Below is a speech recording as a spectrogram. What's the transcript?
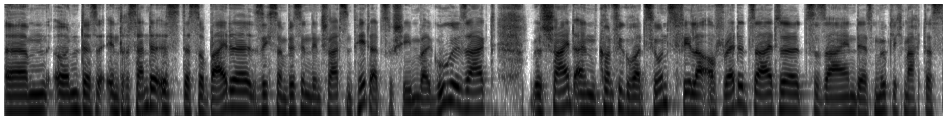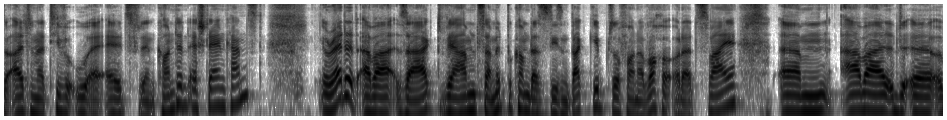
Ähm, und das Interessante ist, dass so beide sich so ein bisschen den schwarzen Peter zuschieben, weil Google sagt, es scheint ein Konfigurationsfehler auf Reddit-Seite zu sein, der es möglich macht, dass du alternative URLs für den Content erstellen kannst. Reddit aber sagt, wir haben zwar mitbekommen, dass es diesen Bug gibt, so vor einer Woche oder zwei, ähm, aber äh,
